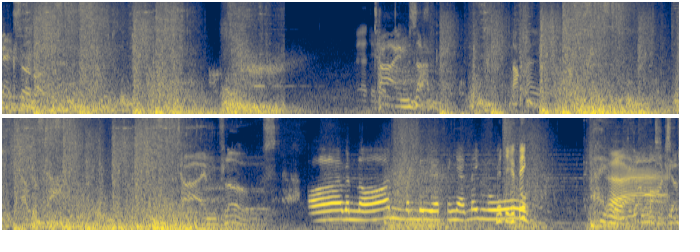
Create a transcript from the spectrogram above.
Inexorable. ไอ้อันติ Time's up. ล็อกให้ Time flows. โอ้ยมันร้อน มันเดือดยังอยากได้งู เมจิกติ๊ก อ่า March of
